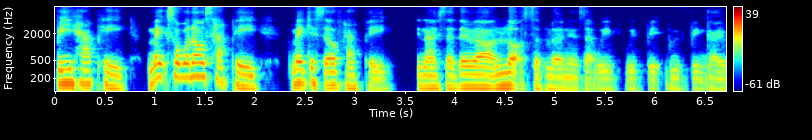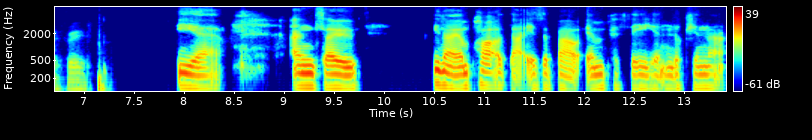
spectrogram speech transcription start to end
be happy, make someone else happy, make yourself happy you know so there are lots of learnings that we've we've been, we've been going through yeah and so you know and part of that is about empathy and looking at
